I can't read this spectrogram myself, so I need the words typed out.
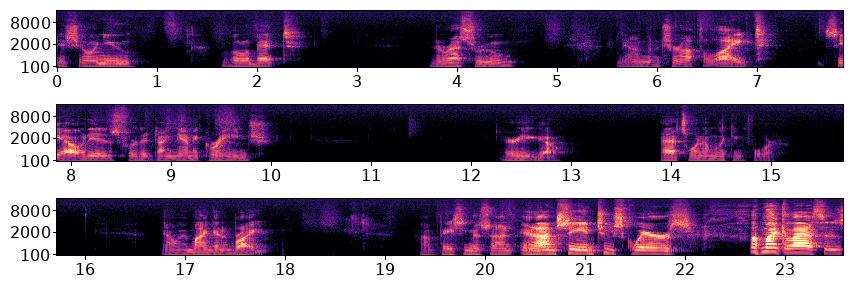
Just showing you a little bit in the restroom. Now I'm going to turn off the light, see how it is for the dynamic range. There you go. That's what I'm looking for. Now am I going to bright? I'm facing the sun and I'm seeing two squares on my glasses.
